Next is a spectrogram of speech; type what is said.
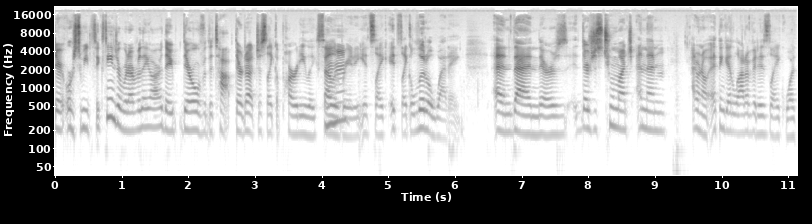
there or sweet sixteens or whatever they are, they they're over the top. They're not just like a party like celebrating. It's like it's like a little wedding. And then there's there's just too much and then I don't know. I think a lot of it is like what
